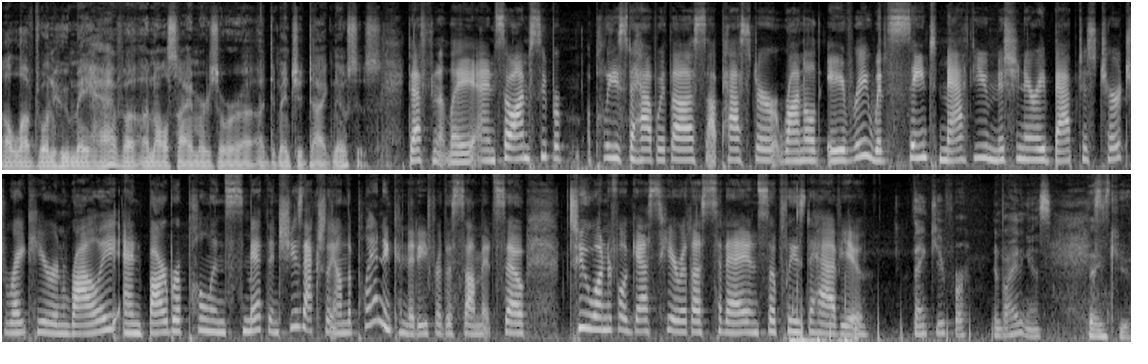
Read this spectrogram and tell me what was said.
a loved one who may have a, an Alzheimer's or a, a, dementia diagnosis. Definitely, and so I'm super pleased to have with us uh, Pastor Ronald Avery with St. Matthew Missionary Baptist Church right here in Raleigh, and Barbara Pullen Smith, and she's actually on the planning committee for the summit. So, two wonderful guests here with us today, and so pleased to have you thank you for inviting us. Thank you.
